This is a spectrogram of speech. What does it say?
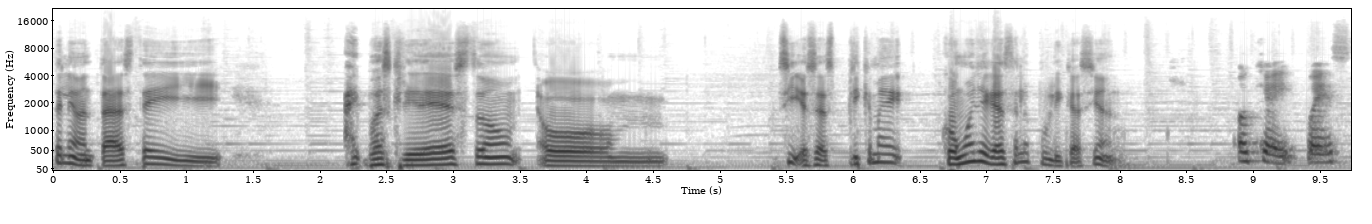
te levantaste y, ay, voy a escribir esto, o... Mm, sí, o sea, explícame cómo llegaste a la publicación. Ok, pues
